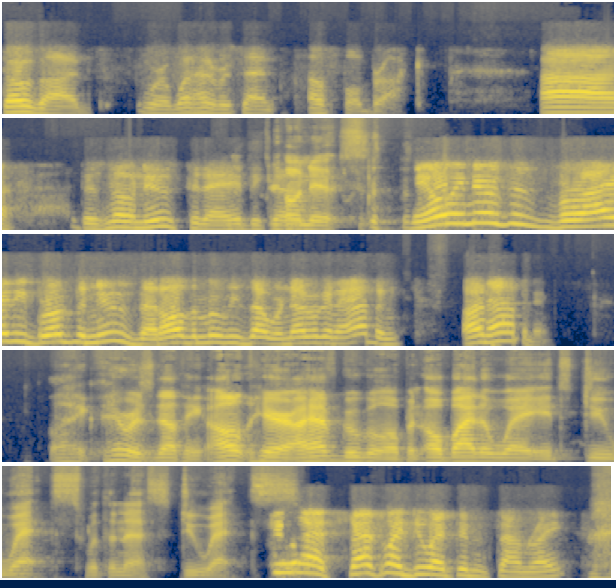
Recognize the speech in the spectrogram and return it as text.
Those odds were 100% of full Brock. Uh, there's no news today because No news. The only news is Variety broke the news that all the movies that were never going to happen aren't happening. like there was nothing. I'll here. I have Google open. Oh, by the way, it's duets with an S. Duets. Duets. That's why duet didn't sound right.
